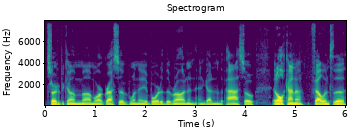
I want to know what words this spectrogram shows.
started to become uh, more aggressive when they aborted the run and, and got into the pass. So it all kind of fell into the,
